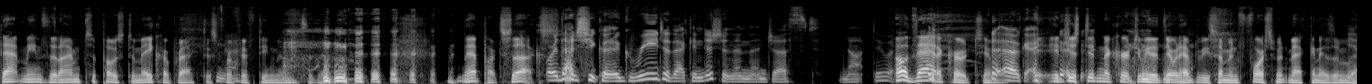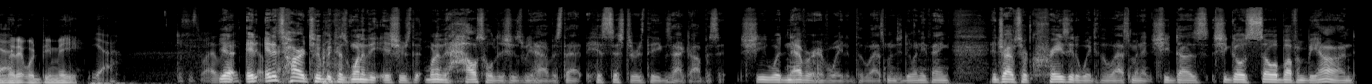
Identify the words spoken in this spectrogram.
that means that I'm supposed to make her practice for 15 minutes a day. that part sucks. Or that she could agree to that condition and then just not do it. Oh, that occurred to me. Okay. It, it just didn't occur to me that there would have to be some enforcement mechanism Yeah. and that it would be me. Yeah. This is why we Yeah, it, and it's hard too because one of the issues that one of the household issues we have is that his sister is the exact opposite. She would never have waited to the last minute to do anything. It drives her crazy to wait to the last minute. She does. She goes so above and beyond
